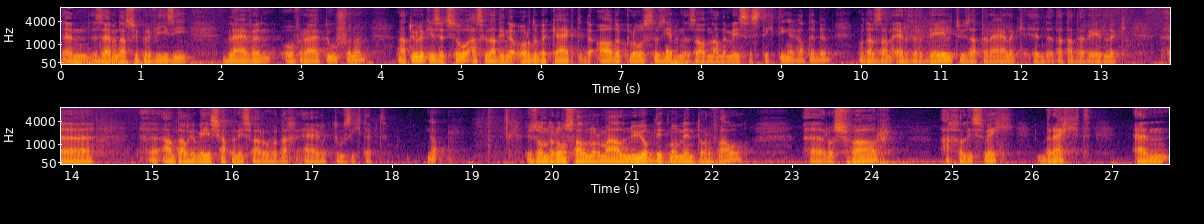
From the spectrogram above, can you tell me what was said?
en ze hebben daar supervisie blijven over uitoefenen. Natuurlijk is het zo, als je dat in de orde bekijkt, de oude kloosters die hebben, zouden dan de meeste stichtingen gehad hebben, maar dat is dan erverdeeld, dus dat er eigenlijk, dat dat een redelijk eh, eh, aantal gemeenschappen is waarover dat je eigenlijk toezicht hebt. Ja. Dus onder ons valt normaal nu op dit moment Orval, eh Rochefort, Achel is weg, Brecht en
